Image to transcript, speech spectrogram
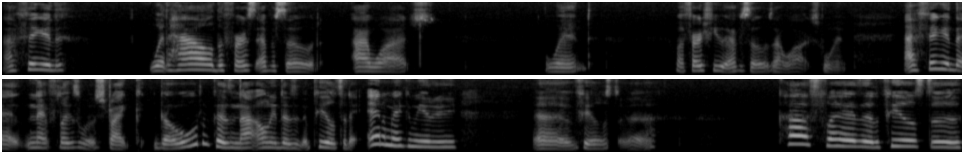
I figured with how the first episode I watched went, the first few episodes I watched went I figured that Netflix would strike gold because not only does it appeal to the anime community, uh, it appeals to cosplayers, it appeals to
